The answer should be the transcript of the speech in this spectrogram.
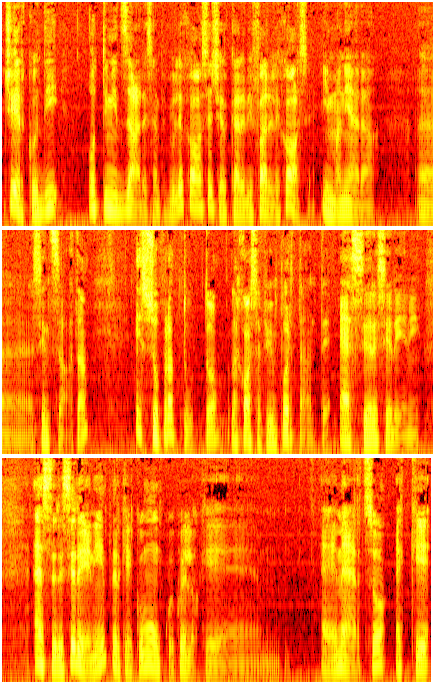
cerco di ottimizzare sempre più le cose, cercare di fare le cose in maniera eh, sensata e soprattutto la cosa più importante, essere sereni. Essere sereni perché comunque quello che è emerso è che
